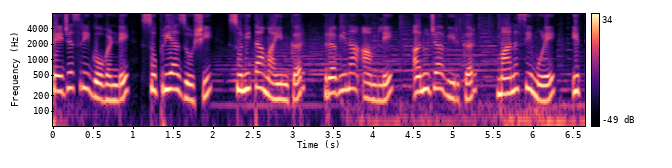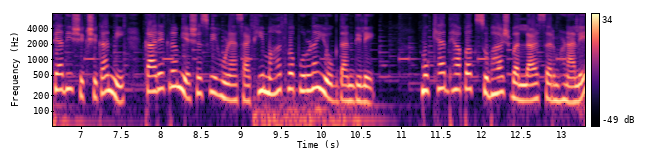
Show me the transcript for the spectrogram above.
तेजश्री गोवंडे सुप्रिया जोशी सुनीता माईनकर रवीना आंबले अनुजा वीरकर मानसी मुळे इत्यादी शिक्षिकांनी कार्यक्रम यशस्वी होण्यासाठी महत्त्वपूर्ण योगदान दिले. मुख्याध्यापक सुभाष बल्लाळ सर म्हणाले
